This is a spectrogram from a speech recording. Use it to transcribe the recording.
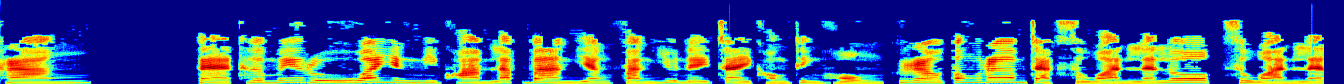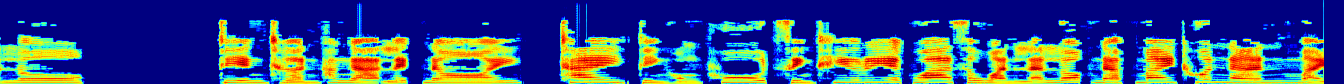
ครั้ง แต่เธอไม่รู้ว่ายังมีความลับบางอย่างฝังอยู่ในใจของจิงหง เราต้องเริ่มจากสวรรค์และโลก สวรรค์และโลก เจียงเฉินผงะเล็กน้อย ใช่จิงหงพูด สิ่งที่เรียกว่าสวรรค์และโลกนับไม่ถ้วนนั้น หมาย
